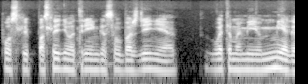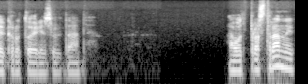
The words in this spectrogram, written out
после последнего тренинга освобождения в этом имею мега крутой результат. А вот про страны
